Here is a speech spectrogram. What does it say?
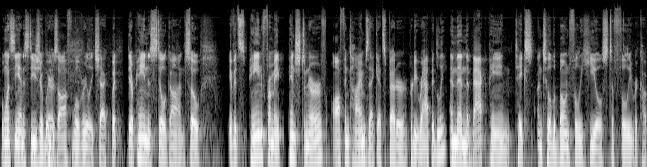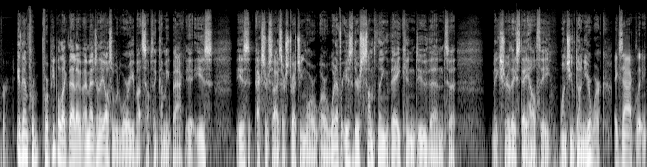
But once the anesthesia wears hmm. off, we'll really check. But their pain is still gone. So if it's pain from a pinched nerve, oftentimes that gets better pretty rapidly. And then the back pain takes until the bone fully heals to fully recover. And then for, for people like that, I imagine they also would worry about something coming back. Is is exercise or stretching or, or whatever, is there something they can do then to make sure they stay healthy once you've done your work? Exactly.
